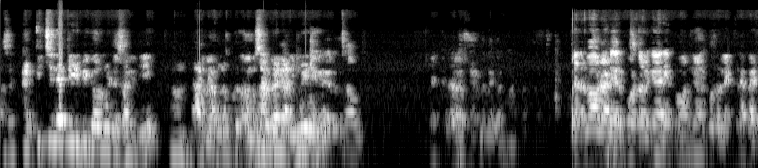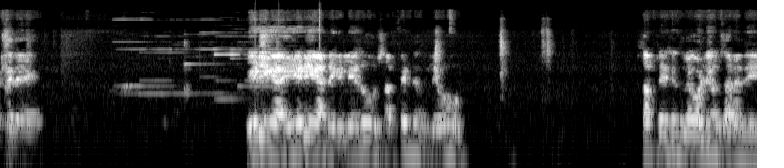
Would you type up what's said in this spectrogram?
అసలు కట్టించిందే టీడీపీ గవర్నమెంట్ సార్ ఇది. చంద్రబాబు నాయుడు గారి ఫోటోలు కానీ పవన్ కళ్యాణ్ ఫోటోలు ఎక్కడ పెట్టలేదే? ఏడీ గా- ఏడీ గారి దగ్గర లేదు సబ్ స్టేషన్స్ లేవు. సబ్ స్టేషన్స్లో కూడా లేవు సార్ అది.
